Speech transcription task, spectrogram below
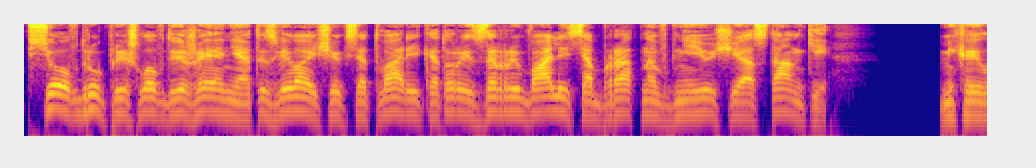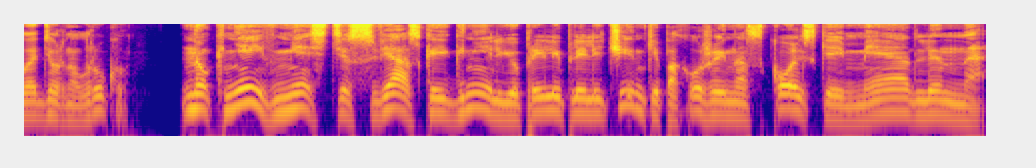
Все вдруг пришло в движение от извивающихся тварей, которые зарывались обратно в гниющие останки. Михаил отдернул руку, но к ней вместе с вязкой и гнилью прилипли личинки, похожие на скользкие, медленно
